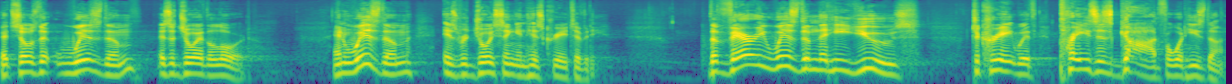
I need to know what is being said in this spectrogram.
It shows that wisdom is a joy of the Lord. And wisdom is rejoicing in his creativity. The very wisdom that he used to create with praises God for what he's done.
